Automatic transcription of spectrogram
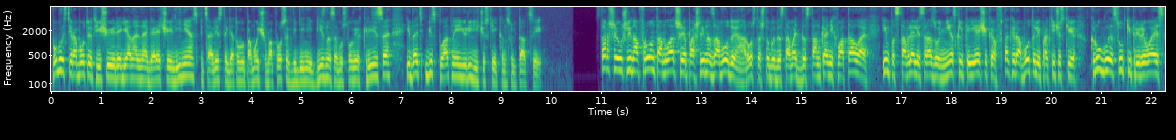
В области работает еще и региональная горячая линия. Специалисты готовы помочь в вопросах ведения бизнеса в условиях кризиса и дать бесплатные юридические консультации. Старшие ушли на фронт, а младшие пошли на заводы. Роста, чтобы доставать до станка, не хватало. Им подставляли сразу несколько ящиков. Так и работали практически круглые сутки, прерываясь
